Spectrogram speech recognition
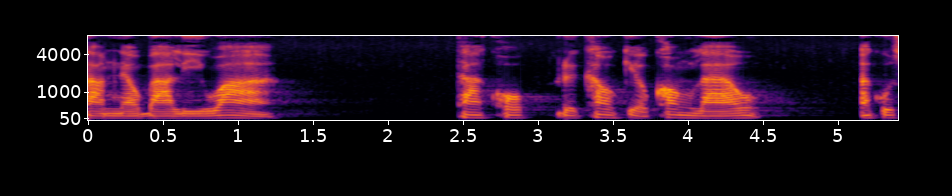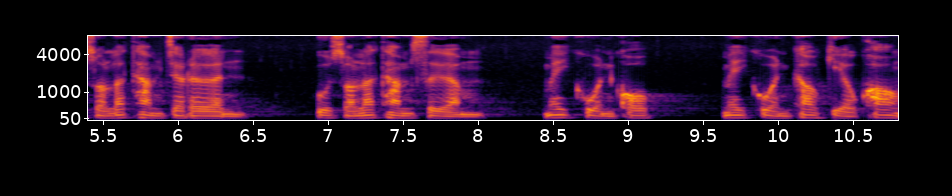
ตามแนวบาลีว่า ถ้าคบหรือเข้าเกี่ยวข้องแล้ว อกุศลธรรมเจริญ กุศลธรรมเสื่อม ไม่ควรครบไม่ควรเข้าเกี่ยวข้อง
